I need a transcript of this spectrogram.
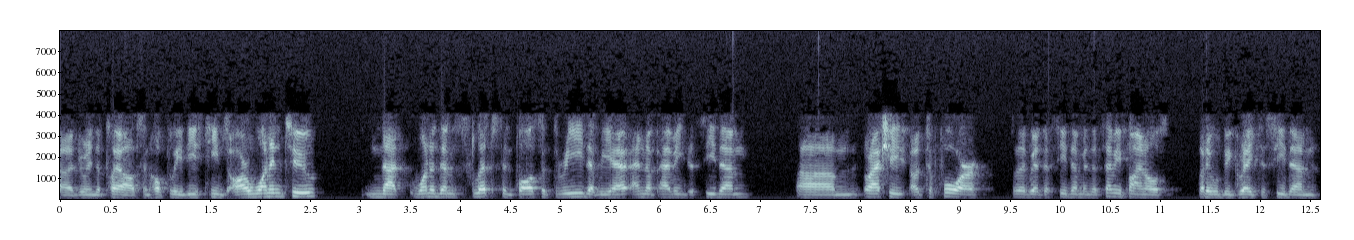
uh, during the playoffs. And hopefully these teams are one and two. Not one of them slips and falls to three that we ha- end up having to see them, um, or actually uh, to four, so that we have to see them in the semifinals. But it would be great to see them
